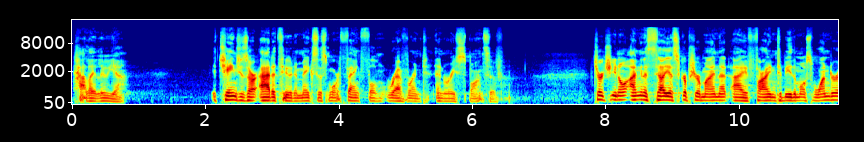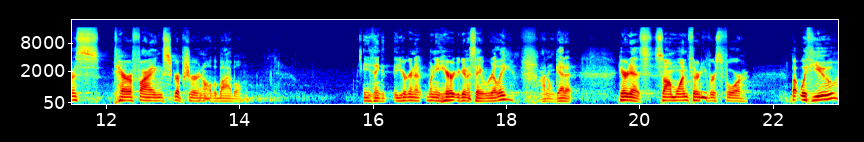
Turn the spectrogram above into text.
Hallelujah. It changes our attitude and makes us more thankful, reverent, and responsive. Church, you know, I'm going to tell you a scripture of mine that I find to be the most wondrous, terrifying scripture in all the Bible. And you think, you're going to, when you hear it, you're going to say, Really? I don't get it. Here it is Psalm 130, verse 4. But with you,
